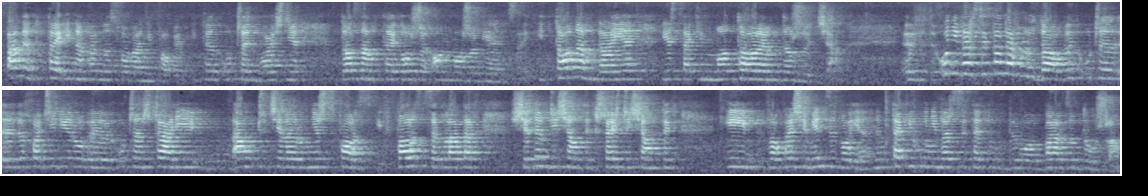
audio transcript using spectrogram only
stanę tutaj i na pewno słowa nie powiem. I ten uczeń właśnie doznał tego, że on może więcej. I to nam daje, jest takim motorem do życia. W uniwersytetach ludowych wychodzili, y, uczęszczali nauczyciele również z Polski. W Polsce w latach 70., 60 i w okresie międzywojennym takich uniwersytetów było bardzo dużo.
